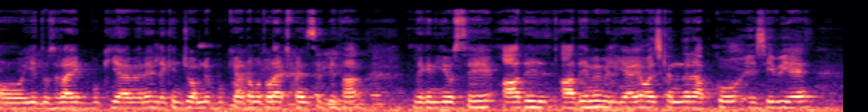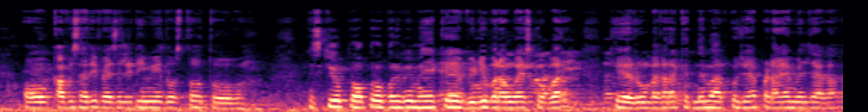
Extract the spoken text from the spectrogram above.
और ये दूसरा एक बुक किया है मैंने, लेकिन जो हमने बुक किया था वो थोड़ा एक्सपेंसिव भी था। लेकिन ये उससे आधे आधे में मिल गया है और इसके अंदर आपको एसी भी है और काफ़ी सारी फैसिलिटी भी है दोस्तों। तो इसके प्रॉपर ऊपर भी मैं एक वीडियो बनाऊँगा इसके ऊपर कि रूम वगैरह कितने में आपको जो है पढ़ाया मिल जाएगा।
